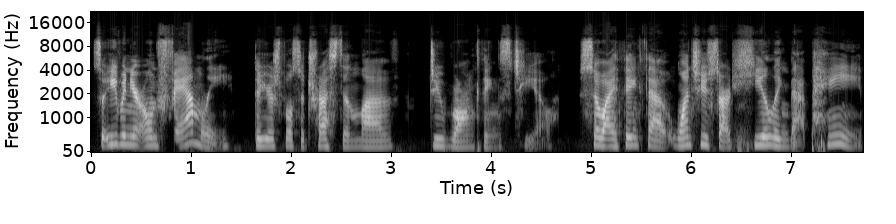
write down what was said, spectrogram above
So even your own family that you're supposed to trust and love do wrong things to you. So I think that once you start healing that pain,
